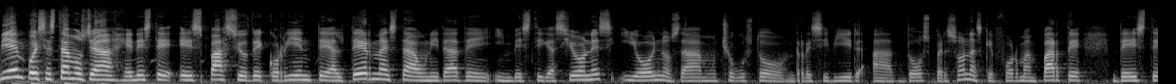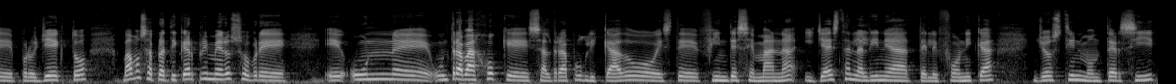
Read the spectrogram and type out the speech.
Bien, pues estamos ya en este espacio de corriente alterna, esta unidad de investigaciones y hoy nos da mucho gusto recibir a dos personas que forman parte de este proyecto. Vamos a platicar primero sobre eh, un, eh, un trabajo que saldrá publicado este fin de semana y ya está en la línea telefónica Justin Montercid,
